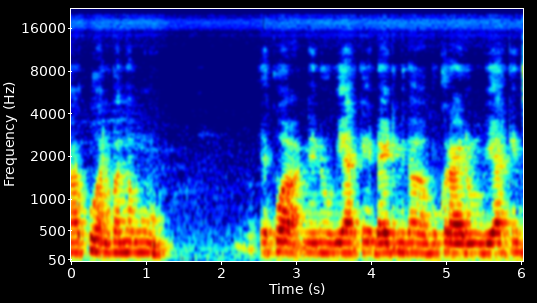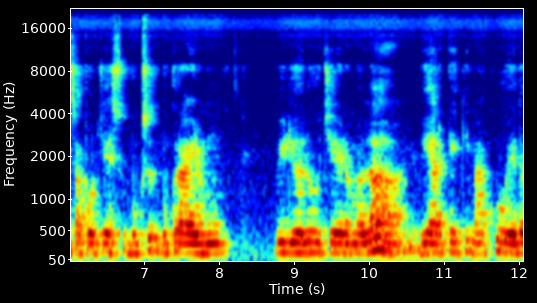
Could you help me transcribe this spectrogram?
నాకు అనుబంధము ఎక్కువ. నేను విఆర్కే డైట్ మీద బుక్ రాయడం విఆర్కేని సపోర్ట్ చేస్తూ బుక్స్ బుక్ రాయడము వీడియోలు చేయడం వల్ల విఆర్కేకి నాకు ఏదో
